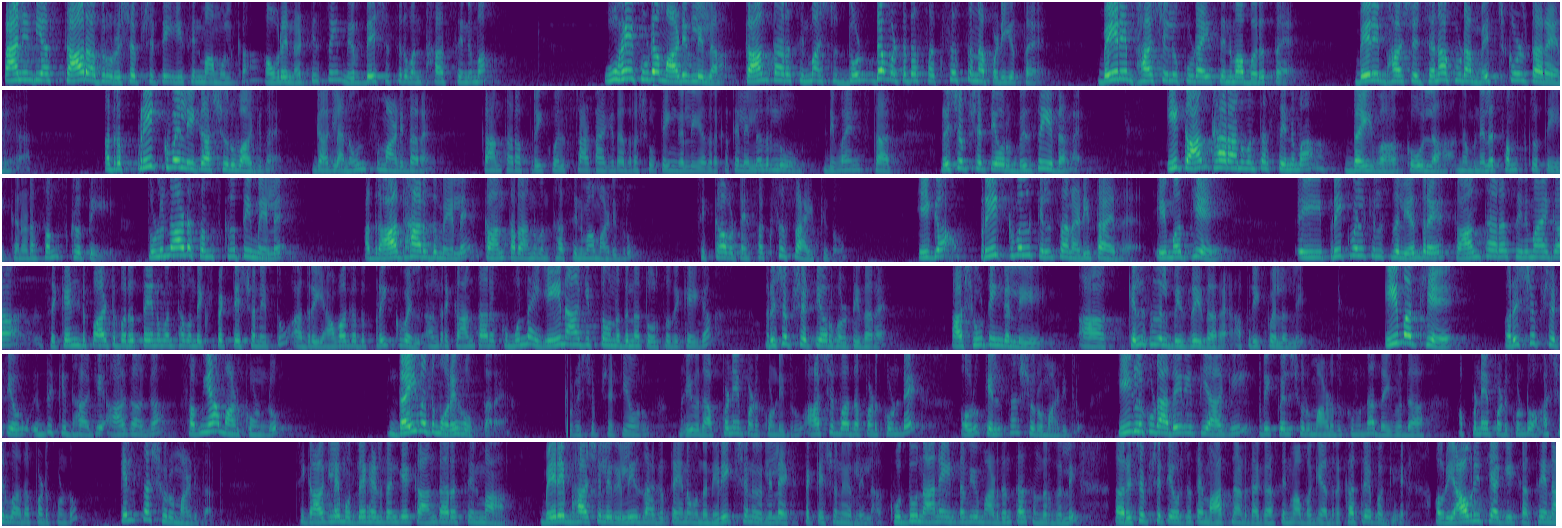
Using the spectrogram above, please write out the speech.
ಪ್ಯಾನ್ ಇಂಡಿಯಾ ಸ್ಟಾರ್ ಆದರೂ ರಿಷಬ್ ಶೆಟ್ಟಿ ಈ ಸಿನಿಮಾ ಮೂಲಕ. ಅವರೇ ನಟಿಸಿ ನಿರ್ದೇಶಿಸಿರುವಂತಹ ಸಿನಿಮಾ. ಊಹೆ ಕೂಡ ಮಾಡಿರಲಿಲ್ಲ. ಕಾಂತಾರ ಸಿನಿಮಾ ಅಷ್ಟು ದೊಡ್ಡ ಮಟ್ಟದ ಸಕ್ಸಸ್ಸನ್ನು ಪಡೆಯುತ್ತೆ. ಬೇರೆ ಭಾಷೆಯಲ್ಲೂ ಕೂಡ ಈ ಸಿನಿಮಾ ಬರುತ್ತೆ. ಬೇರೆ ಭಾಷೆ ಜನ ಕೂಡ ಮೆಚ್ಕೊಳ್ತಾರೆ ಅಂತ. ಅದರ ಪ್ರೀಕ್ವೆಲ್ ಈಗ ಶುರುವಾಗಿದೆ. ಈಗಾಗಲೇ ಅನೌನ್ಸ್ ಮಾಡಿದ್ದಾರೆ. ಕಾಂತಾರ ಪ್ರೀಕ್ವೆಲ್ ಸ್ಟಾರ್ಟ್ ಆಗಿದೆ. ಅದರ ಶೂಟಿಂಗಲ್ಲಿ ಅದರ ಕಥೆಯಲ್ಲಿ ಎಲ್ಲದರಲ್ಲೂ ಡಿವೈನ್ ಸ್ಟಾರ್ ರಿಷಬ್ ಶೆಟ್ಟಿ ಅವರು ಬ್ಯುಸಿ ಇದ್ದಾರೆ. ಈ ಕಾಂತಾರ ಅನ್ನುವಂಥ ಸಿನಿಮಾ, ದೈವ, ಕೋಲ, ನಮ್ಮ ನೆಲದ ಸಂಸ್ಕೃತಿ, ಕನ್ನಡ ಸಂಸ್ಕೃತಿ, ತುಳುನಾಡ ಸಂಸ್ಕೃತಿ ಮೇಲೆ, ಅದರ ಆಧಾರದ ಮೇಲೆ ಕಾಂತಾರ ಅನ್ನುವಂಥ ಸಿನಿಮಾ ಮಾಡಿದರು. ಸಿಕ್ಕಾಬಟ್ಟೆ ಸಕ್ಸಸ್ ಆಯ್ತಿದು. ಈಗ ಪ್ರೀಕ್ವೆಲ್ ಕೆಲಸ ನಡೀತಾ ಇದೆ. ಈ ಮಧ್ಯೆ ಈ ಪ್ರೀಕ್ವೆಲ್ ಕೆಲಸದಲ್ಲಿ ಅಂದರೆ ಕಾಂತಾರ ಸಿನಿಮಾ ಈಗ ಸೆಕೆಂಡ್ ಪಾರ್ಟ್ ಬರುತ್ತೆ ಅನ್ನುವಂಥ ಒಂದು ಎಕ್ಸ್ಪೆಕ್ಟೇಷನ್ ಇತ್ತು. ಆದರೆ ಯಾವಾಗ ಅದು ಪ್ರೀಕ್ವೆಲ್ ಅಂದರೆ ಕಾಂತಾರಕ್ಕೂ ಮುನ್ನ ಏನಾಗಿತ್ತು ಅನ್ನೋದನ್ನು ತೋರಿಸೋದಕ್ಕೆ ಈಗ ರಿಷಬ್ ಶೆಟ್ಟಿ ಅವರು ಹೊರಟಿದ್ದಾರೆ. ಆ ಶೂಟಿಂಗಲ್ಲಿ ಆ ಕೆಲಸದಲ್ಲಿ ಬ್ಯುಸಿ ಇದ್ದಾರೆ, ಆ ಪ್ರೀಕ್ವೆಲಲ್ಲಿ ಈ ಮಧ್ಯೆ ರಿಷಬ್ ಶೆಟ್ಟಿ ಅವರು ಇದ್ದಕ್ಕಿದ್ದ ಹಾಗೆ ಆಗಾಗ ಸಮಯ ಮಾಡಿಕೊಂಡು ದೈವದ ಮೊರೆ ಹೋಗ್ತಾರೆ. ರಿಷಬ್ ಶೆಟ್ಟಿ ಅವರು ದೈವದ ಅಪ್ಪಣೆ ಪಡ್ಕೊಂಡಿದ್ರು, ಆಶೀರ್ವಾದ ಪಡ್ಕೊಂಡೇ ಅವರು ಕೆಲಸ ಶುರು ಮಾಡಿದರು. ಈಗಲೂ ಕೂಡ ಅದೇ ರೀತಿಯಾಗಿ ಪ್ರೀಕ್ವೆಲ್ ಶುರು ಮಾಡೋದಕ್ಕೂ ಮುನ್ನ ದೈವದ ಅಪ್ಪಣೆ ಪಡ್ಕೊಂಡು, ಆಶೀರ್ವಾದ ಪಡ್ಕೊಂಡು ಕೆಲಸ ಶುರು ಮಾಡಿದ್ದಾರೆ. ಈಗಾಗಲೇ ಮೊದಲೇ ಹೇಳ್ದಂಗೆ ಕಾಂತಾರ ಸಿನಿಮಾ ಬೇರೆ ಭಾಷೆಯಲ್ಲಿ ರಿಲೀಸ್ ಆಗುತ್ತೆ ಅನ್ನೋ ಒಂದು ನಿರೀಕ್ಷೆನೂ ಇರಲಿಲ್ಲ ಎಕ್ಸ್ಪೆಕ್ಟೇಷನು ಇರಲಿಲ್ಲ. ಖುದ್ದು ನಾನೇ ಇಂಟರ್ವ್ಯೂ ಮಾಡಿದಂಥ ಸಂದರ್ಭದಲ್ಲಿ ರಿಷಬ್ ಶೆಟ್ಟಿ ಅವ್ರ ಜೊತೆ ಮಾತನಾಡಿದಾಗ, ಸಿನಿಮಾ ಬಗ್ಗೆ ಅದರ ಕಥೆ ಬಗ್ಗೆ, ಅವ್ರು ಯಾವ ರೀತಿಯಾಗಿ ಕಥೆನ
